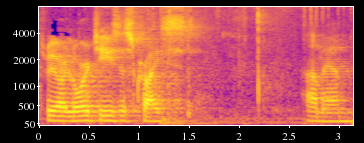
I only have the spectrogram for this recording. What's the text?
through our Lord Jesus Christ. Amen.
